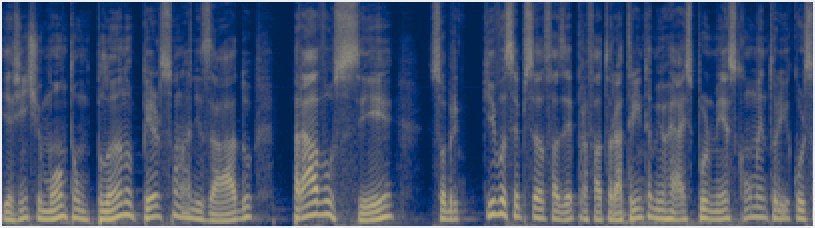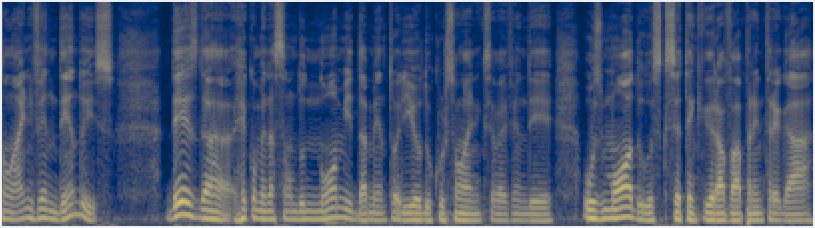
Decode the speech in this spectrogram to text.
E a gente monta um plano personalizado para você sobre que você precisa fazer para faturar 30 mil reais por mês com mentoria e curso online vendendo isso. Desde a recomendação do nome da mentoria ou do curso online que você vai vender, os módulos que você tem que gravar para entregar,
